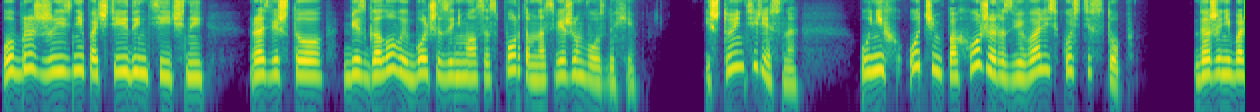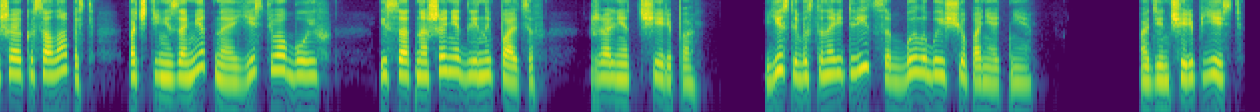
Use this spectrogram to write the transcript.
образ жизни почти идентичный, разве что безголовый больше занимался спортом на свежем воздухе. И что интересно, у них очень похоже развивались кости стоп. Даже небольшая косолапость, почти незаметная, есть у обоих. И соотношение длины пальцев. Жаль, нет черепа. Если восстановить лица, было бы еще понятнее. Один череп есть.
